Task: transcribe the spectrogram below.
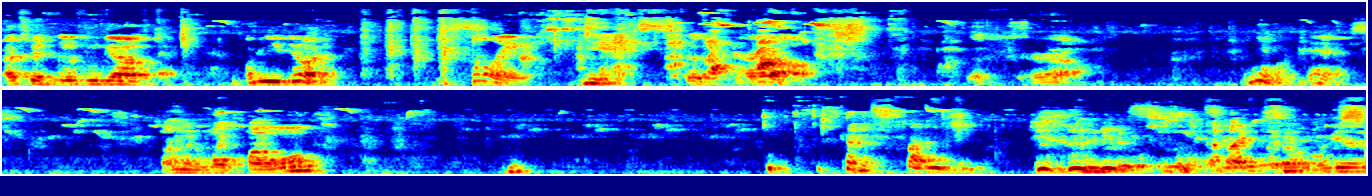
that's when you can go, what are you doing? Silly. Yes, good girl. Girl. Oh, yes. I'm to withhold. It's kind of spongy. like so weird.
